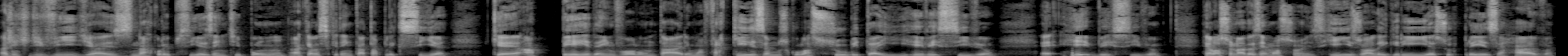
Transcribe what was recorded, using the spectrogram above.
A gente divide as narcolepsias em tipo 1, aquelas que têm cataplexia, que é a perda involuntária, uma fraqueza muscular súbita e irreversível, é reversível, relacionada às emoções, riso, alegria, surpresa, raiva.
